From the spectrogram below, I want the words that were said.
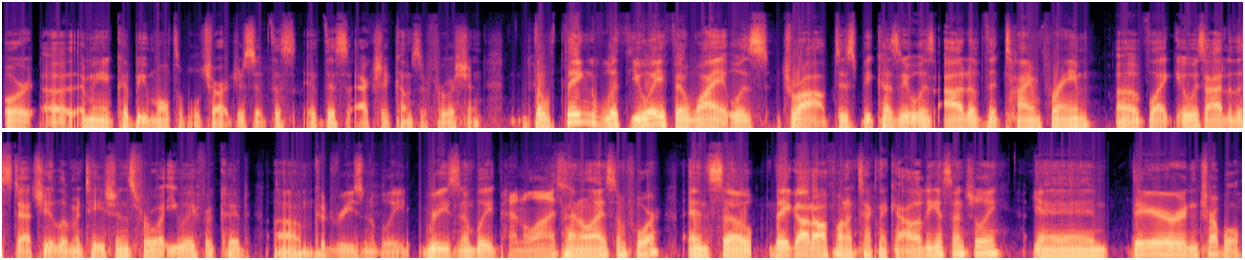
Or uh, I mean, it could be multiple charges if this if this actually comes to fruition. The thing with UEFA and why it was dropped is because it was out of the time frame of like it was out of the statute of limitations for what UEFA could um, could reasonably reasonably penalize. penalize them for. And so they got off on a technicality essentially. Yeah. And they're in trouble.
